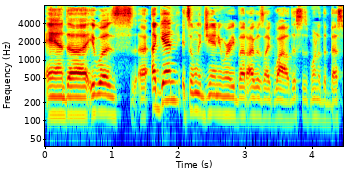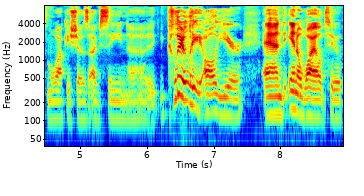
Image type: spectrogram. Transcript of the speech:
And uh, it was, uh, again, it's only January, but I was like, wow, this is one of the best Milwaukee shows I've seen uh, clearly all year and in a while too.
